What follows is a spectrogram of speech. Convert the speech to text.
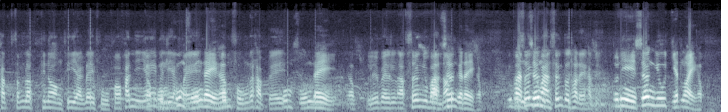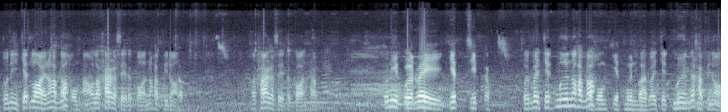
ครับสำหรับพี่น้องที่อยากได้ผูกพอพันธุ์ใหญ่ๆไปเลี้ยงคุ้มไปฝูงได้ครับคุ้มฝูงนะครับไปคุ้มฝูงได้ครับหรือไปรับเซิงอยู่บ้านเนาะเสื่องก็ได้ครับอยู่บ้านเซิงอเสื่องยู่บ้านเซิงตัวเท่าไหร่ครับเนี่ยตัวนี้เสื่องอยู่เจ็ดร้อยครับ ตัวนี้เจ็ดร้อยเนาะครับเนาะครับผมเอาราคาเกษตรกรเนาะครับพี่น้องครับ ราคาเกษตรกรครับตัวนี้เปิดไว้เจ็ดสิบครับเปิดไว้เจ็ดหมื่นเนาะครับครับเนาะผมเจ็ดหมื่นเปิบาดทไว้เจ็ดหมื่นนะครับพี่น้อง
